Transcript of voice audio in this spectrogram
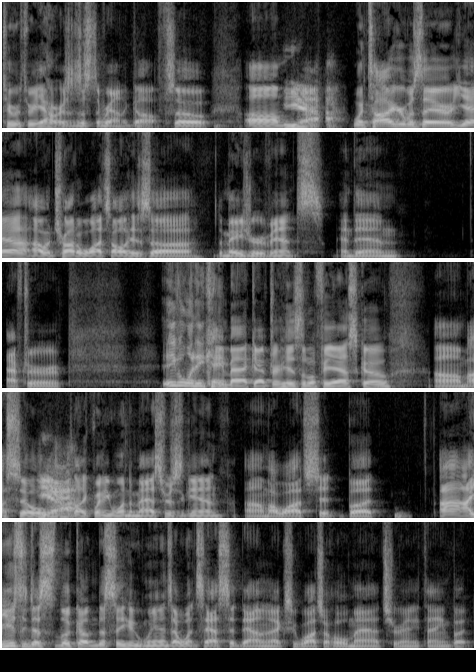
two or three hours just a round of golf. So, um, Yeah. when Tiger was there, yeah, I would try to watch all his uh the major events, and then after, even when he came back after his little fiasco, um, I still Yeah. like when he won the Masters again. Um, I watched it, but uh, I usually just look up to see who wins. I wouldn't say I sit down and actually watch a whole match or anything, but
